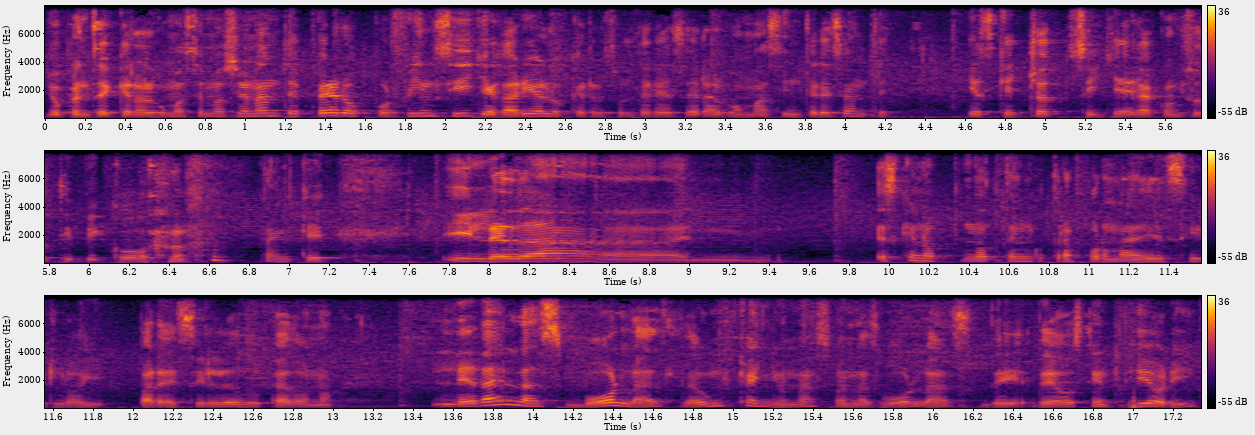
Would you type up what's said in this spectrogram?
Yo pensé que era algo más emocionante, pero por fin sí llegaría a lo que resultaría ser algo más interesante. Y es que Chotzi llega con su típico tanque y le da... Es que no, tengo otra forma de decirlo y para decirlo educado no. Le da en las bolas, le da un cañonazo en las bolas de, de Austin Theory.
